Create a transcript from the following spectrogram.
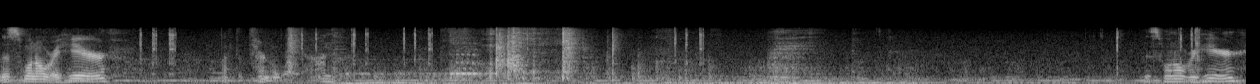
This one over here, I have to turn the light on. This one over here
